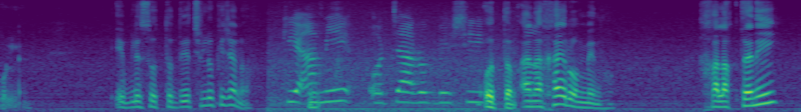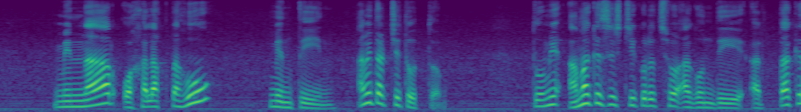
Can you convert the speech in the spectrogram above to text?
করলেন। ইবলিস উত্তর দিয়েছিল কি জানো? কি আমি ওর চেয়ে আরও বেশি উত্তম। আনা খায়রুম মিনহু। খালাক্তানি মিন নার ও খালাক্তাহু মিন তিন। আমি তার চেয়ে উত্তম। তুমি আমাকে সৃষ্টি করেছ আগুন দিয়ে আর তাকে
